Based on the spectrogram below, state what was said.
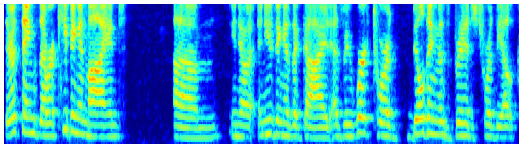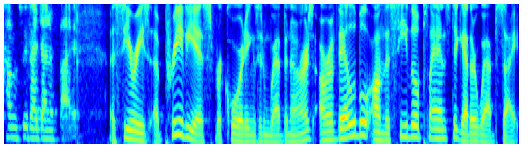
there are things that we're keeping in mind, um, you know, and using as a guide as we work toward building this bridge toward the outcomes we've identified. A series of previous recordings and webinars are available on the Cville Plans Together website.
